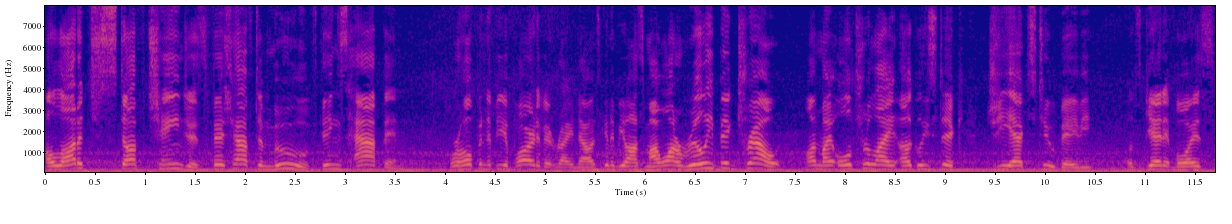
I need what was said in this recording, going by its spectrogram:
a lot of stuff changes. Fish have to move, things happen. We're hoping to be a part of it right now. It's gonna be awesome. I want a really big trout on my ultralight ugly stick GX2, baby. Let's get it, boys.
